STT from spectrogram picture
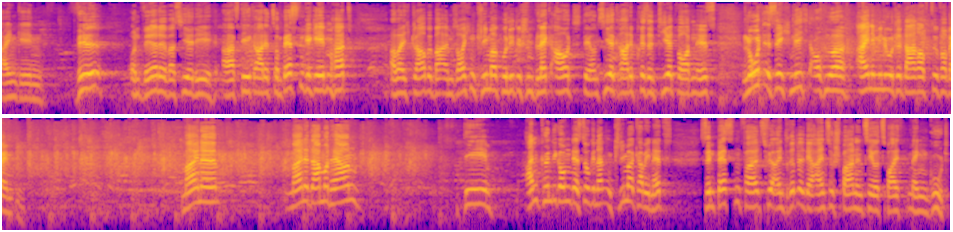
eingehen will und werde, was hier die AfD gerade zum Besten gegeben hat. Aber ich glaube, bei einem solchen klimapolitischen Blackout, der uns hier gerade präsentiert worden ist, lohnt es sich nicht, auch nur eine Minute darauf zu verwenden. Meine Damen und Herren, die Ankündigungen des sogenannten Klimakabinetts sind bestenfalls für ein Drittel der einzusparenden CO2-Mengen gut.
